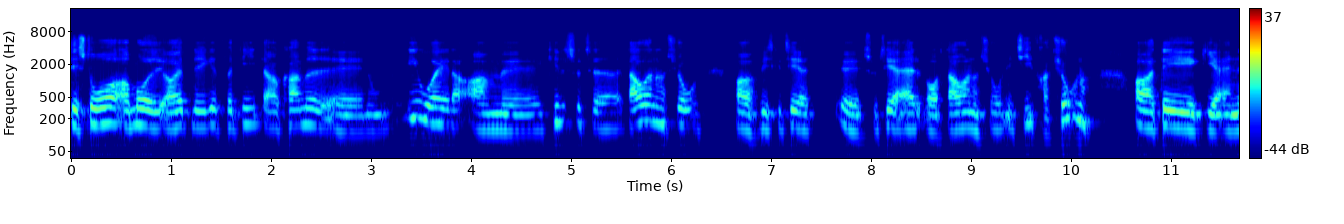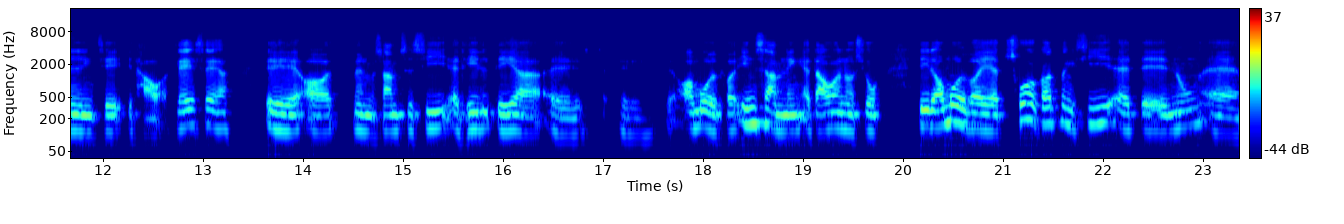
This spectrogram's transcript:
det store område i øjeblikket, fordi der er kommet øh, nogle EU-regler om øh, kildesorteret daginformation, og vi skal til at øh, sortere al vores daginformation i 10 fraktioner, og det giver anledning til et hav af klagesager, øh, og man må samtidig sige, at hele det her øh, øh, område for indsamling af daginformation, det er et område, hvor jeg tror godt, man kan sige, at øh, nogle af,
